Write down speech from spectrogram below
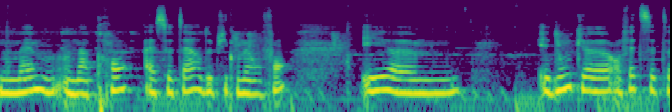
nous-mêmes, on apprend à se taire depuis qu'on est enfant. Et, euh, et donc, en fait, cette,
